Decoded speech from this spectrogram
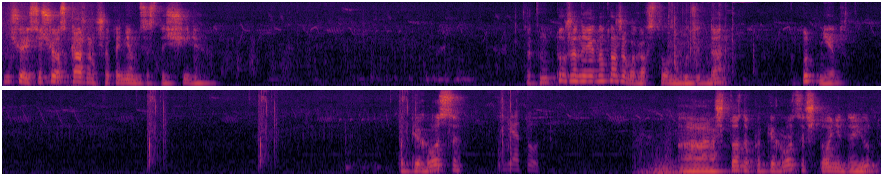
Ничего, если еще скажем, что это немцы стащили. Так, ну тут же, наверное, тоже воровство будет, да? Тут нет. Папиросы. Я тут. А что за папиросы, что они дают?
